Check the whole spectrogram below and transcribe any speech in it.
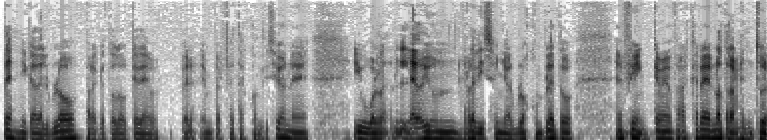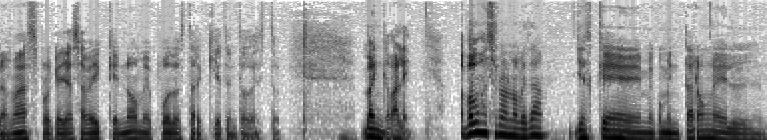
técnica del blog para que todo quede en perfectas condiciones. Igual le doy un rediseño al blog completo. En fin, que me enfrascaré en otra aventura más porque ya sabéis que no me puedo estar quieto en todo esto. Venga, vale. Vamos a hacer una novedad y es que me comentaron el,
